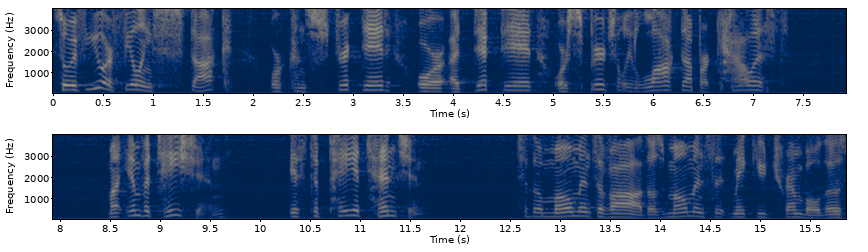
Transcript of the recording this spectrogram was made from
So if you are feeling stuck or constricted or addicted or spiritually locked up or calloused, my invitation is to pay attention to the moments of awe, those moments that make you tremble, those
